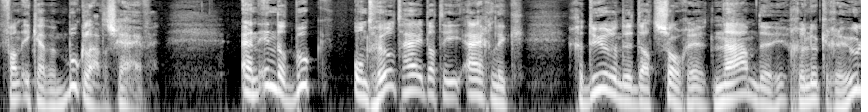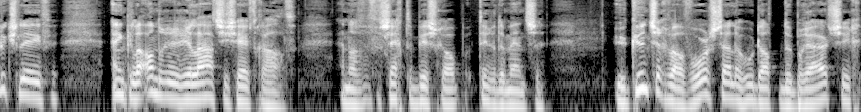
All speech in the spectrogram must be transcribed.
van ik heb een boek laten schrijven. En in dat boek onthult hij dat hij eigenlijk gedurende dat zogenaamde gelukkige huwelijksleven enkele andere relaties heeft gehad. En dan zegt de bisschop tegen de mensen: U kunt zich wel voorstellen hoe dat de bruid zich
